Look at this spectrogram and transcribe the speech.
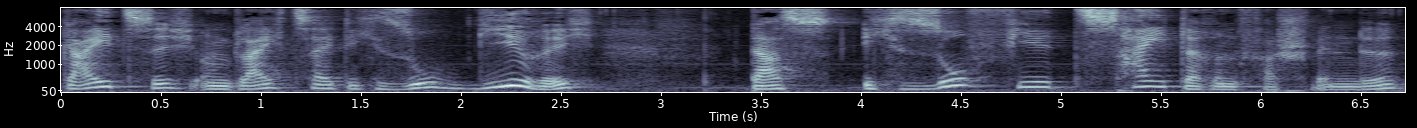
geizig und gleichzeitig so gierig, dass ich so viel Zeit darin verschwende,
